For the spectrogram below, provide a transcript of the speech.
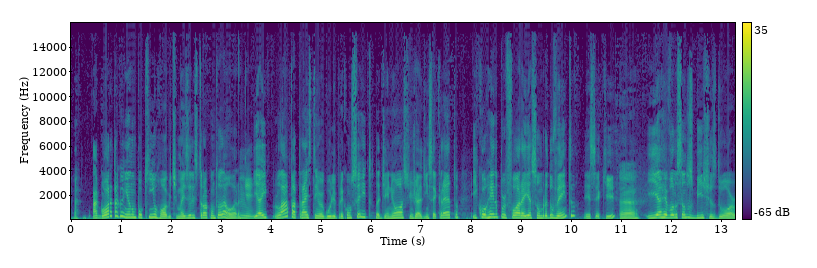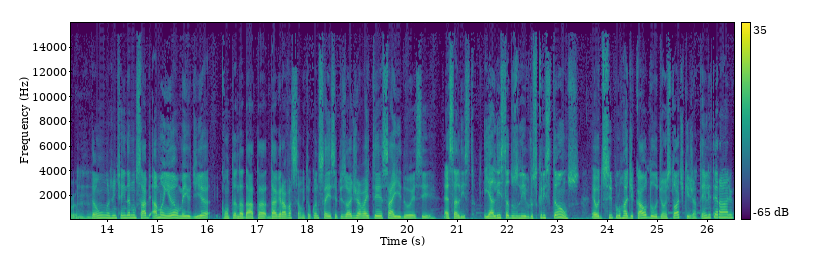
agora tá ganhando um pouquinho o Hobbit, mas eles trocam toda hora. É. E aí, lá pra trás tem Orgulho e Preconceito, da Jane Austen, Jardim Secreto. E correndo por fora aí A Sombra do Vento, esse aqui. É. E a Revolução dos Bichos, do Orwell. Uhum. Então a gente ainda não sabe. Amanhã, ao meio-dia, contando a data da gravação. Então quando sair esse episódio, já vai ter saído esse, essa lista. E a lista dos livros cristãos é O Discípulo Radical, do John Stott, que já tem literário.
